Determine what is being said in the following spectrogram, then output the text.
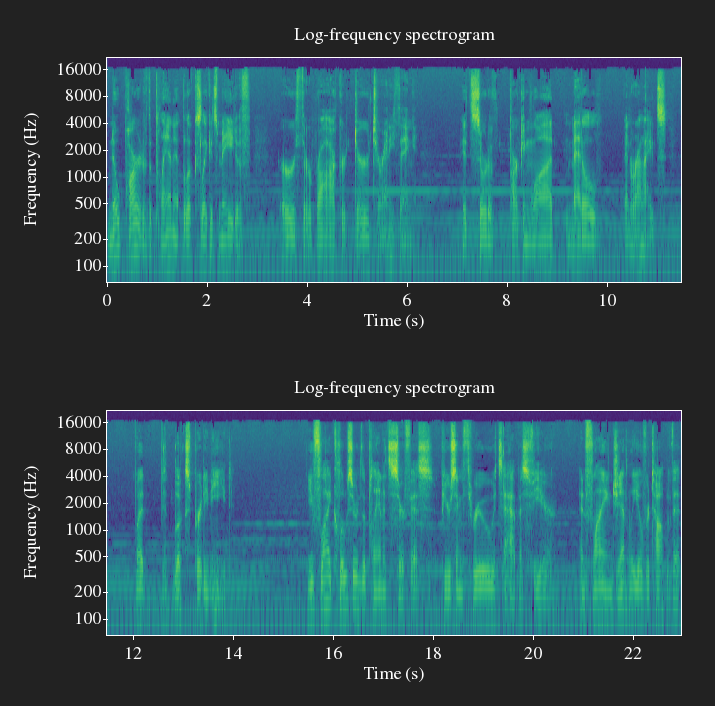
No part of the planet looks like it's made of earth or rock or dirt or anything. It's sort of parking lot, metal, and rides. But it looks pretty neat. You fly closer to the planet's surface, piercing through its atmosphere and flying gently over top of it,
